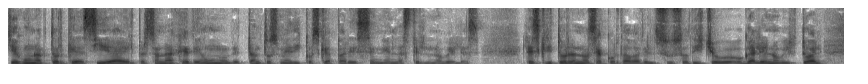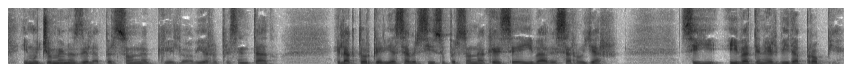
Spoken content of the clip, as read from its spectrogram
llegó un actor que hacía el personaje de uno de tantos médicos que aparecen en las telenovelas. La escritora no se acordaba del susodicho galeno virtual y mucho menos de la persona que lo había representado. El actor quería saber si su personaje se iba a desarrollar, si iba a tener vida propia,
